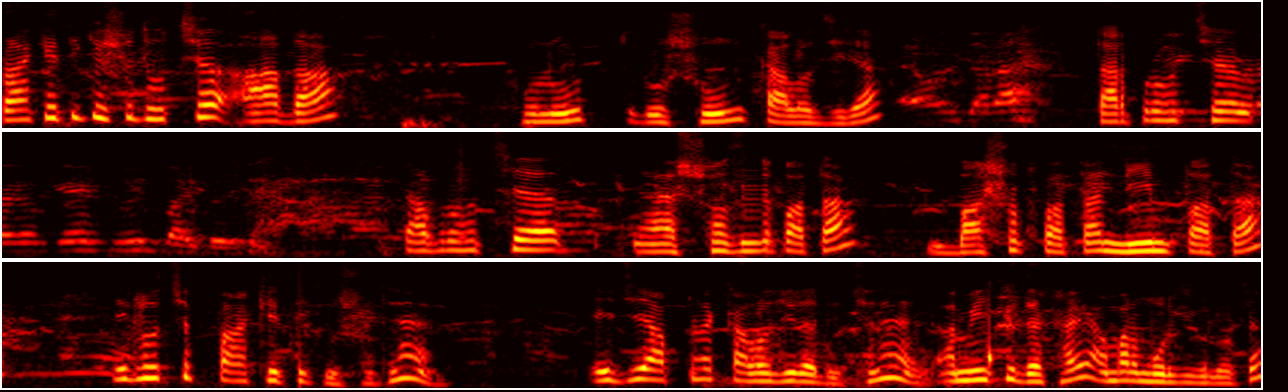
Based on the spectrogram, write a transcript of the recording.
প্রাকৃতিক ওষুধ হচ্ছে আদা হলুদ রসুন কালো জিরা। তারপর হচ্ছে তারপর হচ্ছে সজনে পাতা, বাসক পাতা, নিম পাতা, এগুলো হচ্ছে প্রাকৃতিক ওষুধ হ্যাঁ? এই যে আপনারা কালো জিরা দিচ্ছেন হ্যাঁ? আমি একটু দেখাই আমার মুরগিগুলোকে।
